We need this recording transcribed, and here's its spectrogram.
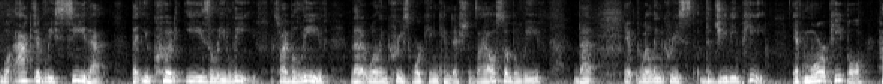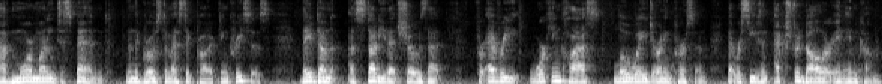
will actively see that that you could easily leave. So I believe that it will increase working conditions. I also believe that it will increase the GDP. If more people have more money to spend, then the gross domestic product increases. They've done a study that shows that for every working class, low wage earning person that receives an extra dollar in income,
